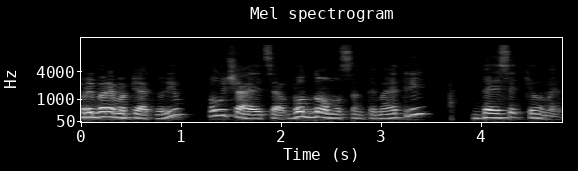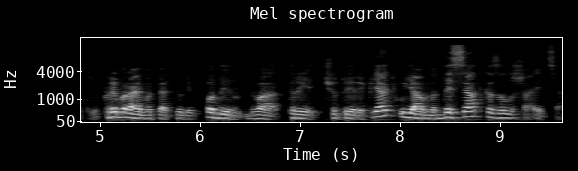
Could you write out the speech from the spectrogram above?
Приберемо 5 нулів, получається в одному сантиметрі 10 кілометрів. Прибираємо 5 нулів. 1, 2, 3, 4, 5. Уявно, десятка залишається.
